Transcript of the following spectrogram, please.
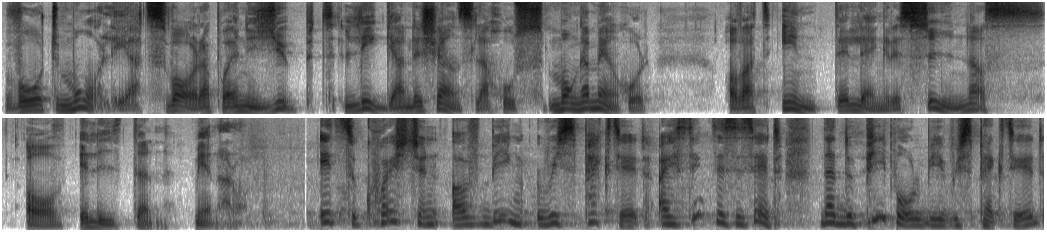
Vårt mål är att svara på en djupt liggande känsla hos många människor av att inte längre synas av eliten, menar hon. It's a question of being respected. I think this is it, that the people be respected.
